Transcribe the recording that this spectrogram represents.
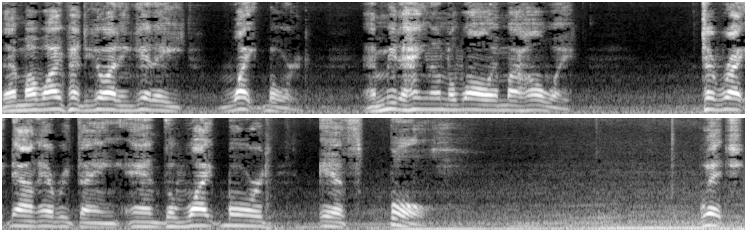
that my wife had to go out and get a whiteboard and me to hang on the wall in my hallway to write down everything, and the whiteboard is full, which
